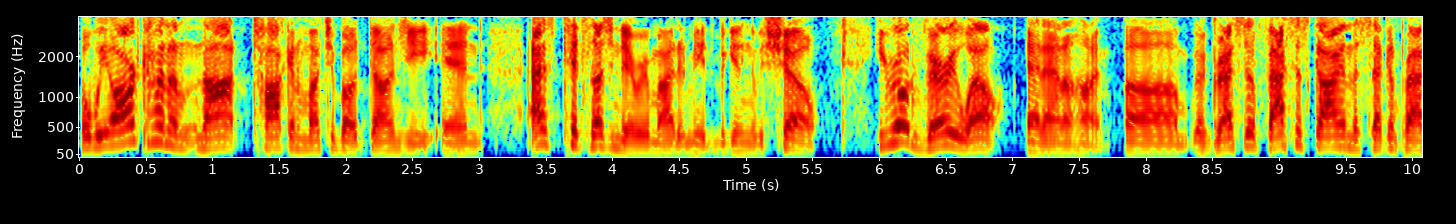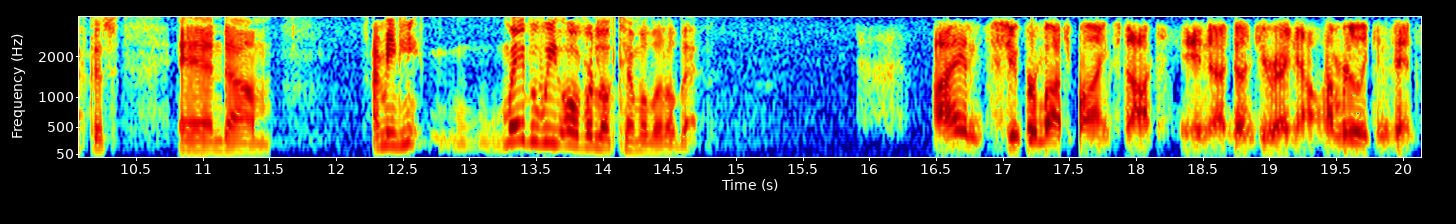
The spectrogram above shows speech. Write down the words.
But we are kind of not talking much about Dungey. And as Tits Legendary reminded me at the beginning of the show, he rode very well at Anaheim. Um, aggressive, fastest guy in the second practice. And, um, I mean, he maybe we overlooked him a little bit. I am super much buying stock in uh, Dungey right now. I'm really convinced.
